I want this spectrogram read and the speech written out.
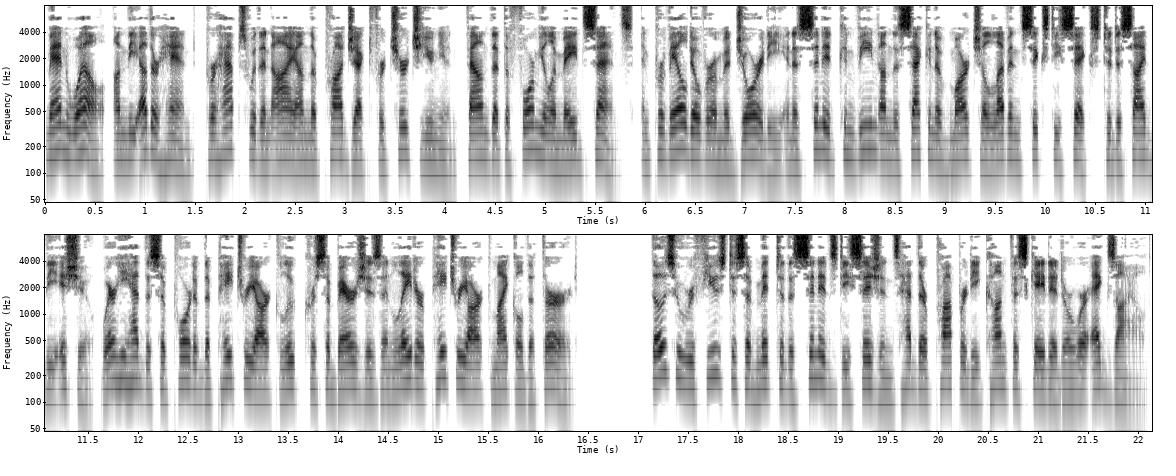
Manuel, on the other hand, perhaps with an eye on the project for church union, found that the formula made sense, and prevailed over a majority in a synod convened on 2 March 1166 to decide the issue, where he had the support of the Patriarch Luke Chrysoberges and later Patriarch Michael III. Those who refused to submit to the synod's decisions had their property confiscated or were exiled.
